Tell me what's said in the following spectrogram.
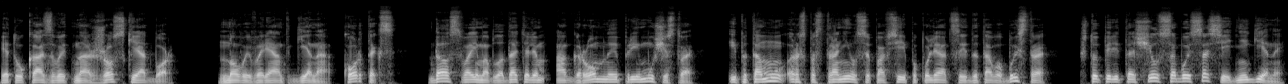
Это указывает на жесткий отбор. Новый вариант гена кортекс дал своим обладателям огромное преимущество и потому распространился по всей популяции до того быстро, что перетащил с собой соседние гены.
